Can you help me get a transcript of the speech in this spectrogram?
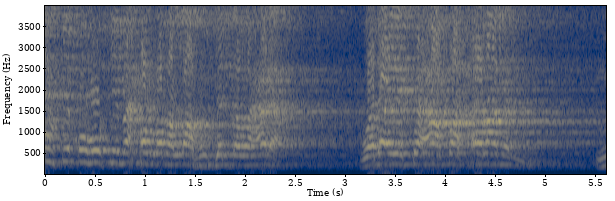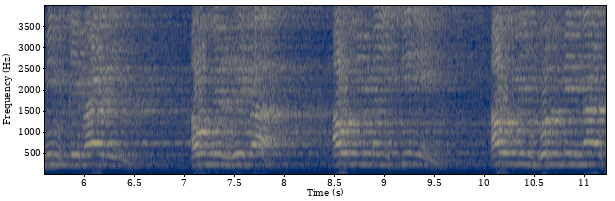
ينفقه فيما حرم الله جل وعلا ولا يتعاطى حراما من قمار أو من ربا أو من ميسر أو من ظلم الناس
